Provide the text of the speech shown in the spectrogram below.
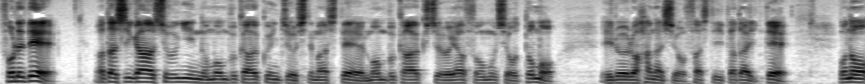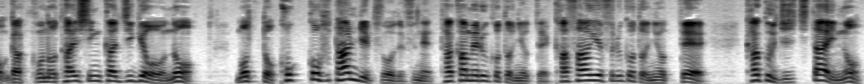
それで私が衆議院の文部科学委員長をしてまして文部科学省や総務省ともいろいろ話をさせていただいてこの学校の耐震化事業のもっと国庫負担率をですね高めることによってかさ上げすることによって各自治体の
